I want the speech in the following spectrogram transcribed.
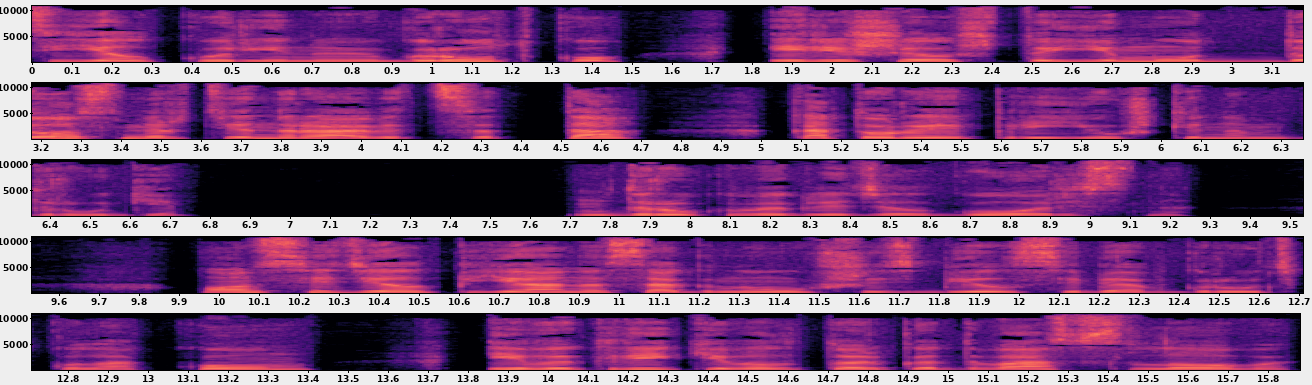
съел куриную грудку и решил, что ему до смерти нравится та, которая при Юшкином друге. Друг выглядел горестно. Он сидел пьяно согнувшись, бил себя в грудь кулаком и выкрикивал только два слова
